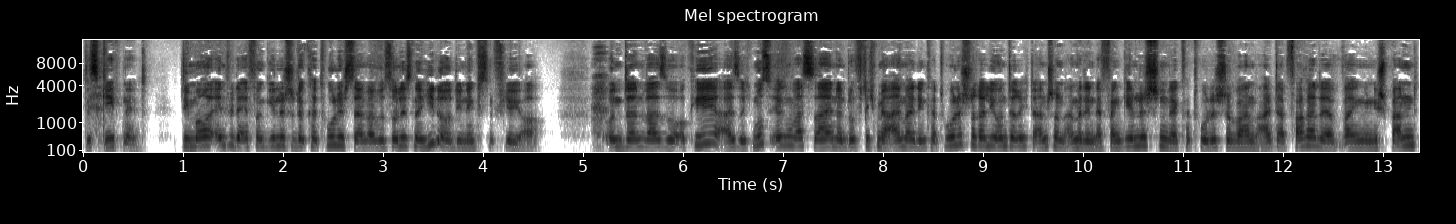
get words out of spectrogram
Das geht nicht. Die muss entweder evangelisch oder katholisch sein, weil was soll es nach hier die nächsten vier Jahre? Und dann war so, okay, also ich muss irgendwas sein. Dann durfte ich mir einmal den katholischen Rallyeunterricht anschauen, einmal den evangelischen. Der katholische war ein alter Pfarrer, der war irgendwie nicht spannend.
